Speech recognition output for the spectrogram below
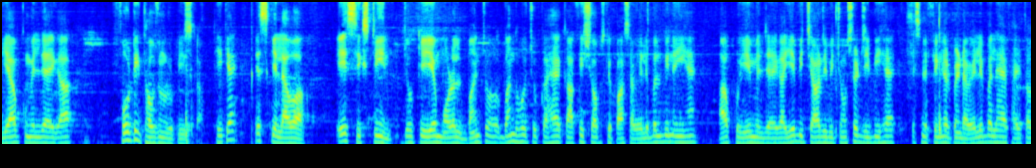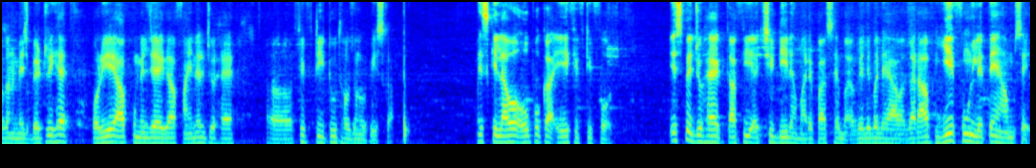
ये आपको मिल जाएगा फोर्टी थाउज़ेंड रुपीज़ का, ठीक है? इसके अलावा ए सिक्सटीन जो कि ये मॉडल बंद बंद हो चुका है, काफ़ी शॉप्स के पास अवेलेबल भी नहीं है, आपको ये मिल जाएगा, ये भी चार जी बी चौंसठ जी बी है, इसमें फिंगरप्रिंट अवेलेबल है five thousand M H battery है, और ये आपको मिल जाएगा फाइनल जो है फिफ्टी टू थाउज़ेंड रुपीज़ का। इसके अलावा ओप्पो का ए फिफ्टी फोर इस पे जो है काफ़ी अच्छी डील हमारे पास है, अवेलेबल है। अगर आप ये फ़ोन लेते हैं हमसे,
